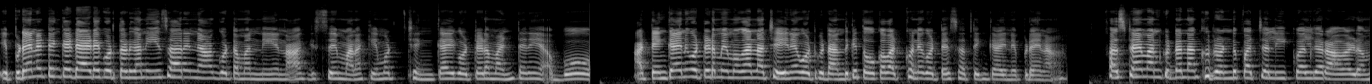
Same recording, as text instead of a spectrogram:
ఎప్పుడైనా టెంకాయ డాడీ కొడతాడు కానీ ఈసారి నాకు కొట్టమని నాకు ఇస్తే మనకేమో టెంకాయ కొట్టడం అంటేనే అబ్బో. ఆ టెంకాయని కొట్టడం ఏమో కానీ నా చైనే కొట్టుకుంటా. అందుకే తోక పట్టుకునే కొట్టేస్తా టెంకాయని ఎప్పుడైనా. ఫస్ట్ టైం అనుకుంటా నాకు రెండు పచ్చలు ఈక్వల్గా రావడం.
